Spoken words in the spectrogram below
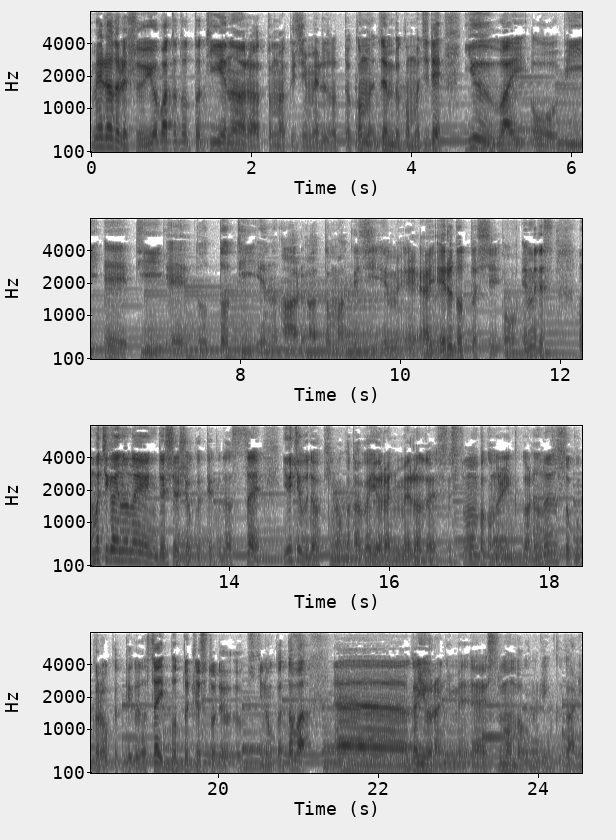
メールアドレス、よばた .tnr.gmail.com 全部小文字で、uyobata.tnr.gmail.com です。お間違いのないようにどしどし送ってください。YouTube でお聞きの方は概要欄にメールアドレス、質問箱のリンクがあるので、そこから送ってください。ポッドキャストでお聞きの方は、えー概要欄にめ、えー質問箱のリンクがあり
